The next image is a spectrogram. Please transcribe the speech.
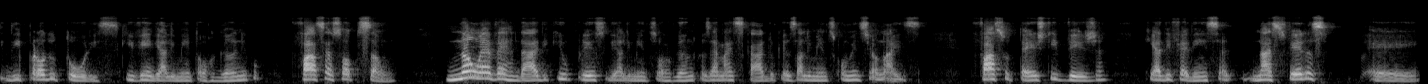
de produtores que vendem alimento orgânico, faça essa opção. Não é verdade que o preço de alimentos orgânicos é mais caro do que os alimentos convencionais. Faça o teste e veja que a diferença nas feiras é,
